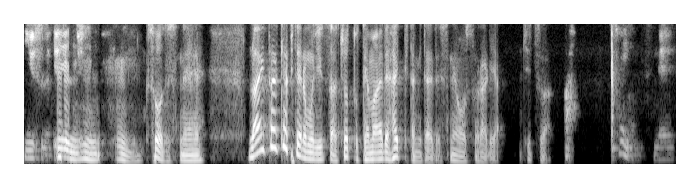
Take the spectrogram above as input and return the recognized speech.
ニュースが出てました、うんうんうん。そうですね。ライターキャピタルも実はちょっと手前で入ってたみたいですね、オーストラリア、実は。あ、そうなんですね。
